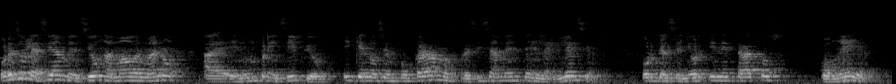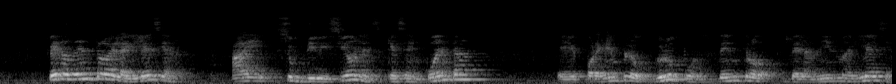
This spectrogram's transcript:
Por eso le hacía mención, amado hermano, en un principio y que nos enfocáramos precisamente en la iglesia, porque el Señor tiene tratos con ella. Pero dentro de la iglesia hay subdivisiones que se encuentran, eh, por ejemplo, grupos dentro de la misma iglesia.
